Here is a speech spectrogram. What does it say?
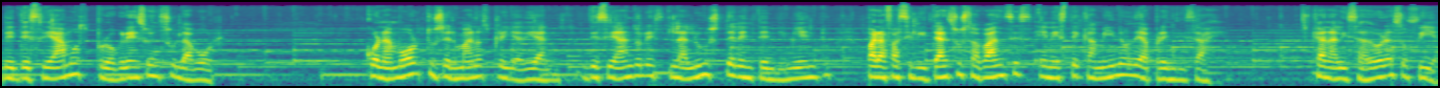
Les deseamos progreso en su labor. Con amor tus hermanos pleyadianos, deseándoles la luz del entendimiento para facilitar sus avances en este camino de aprendizaje. Canalizadora Sofía,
